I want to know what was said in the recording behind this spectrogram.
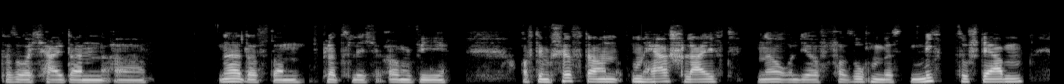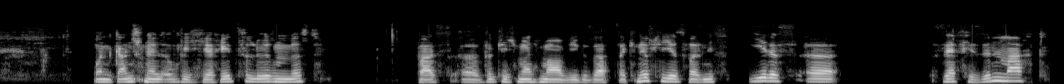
das euch halt dann, äh, ne, das dann plötzlich irgendwie auf dem Schiff dann umherschleift, ne, und ihr versuchen müsst, nicht zu sterben und ganz schnell irgendwelche Rätsel lösen müsst was äh, wirklich manchmal, wie gesagt, sehr knifflig ist, weil nicht jedes äh, sehr viel Sinn macht.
